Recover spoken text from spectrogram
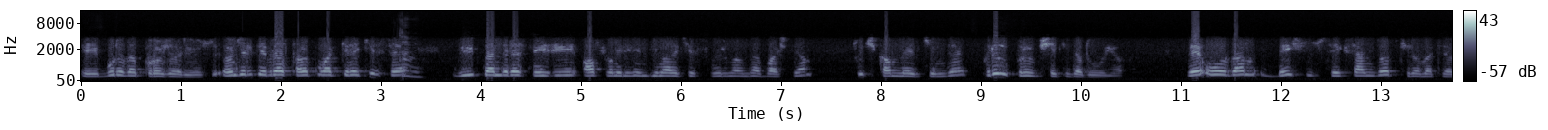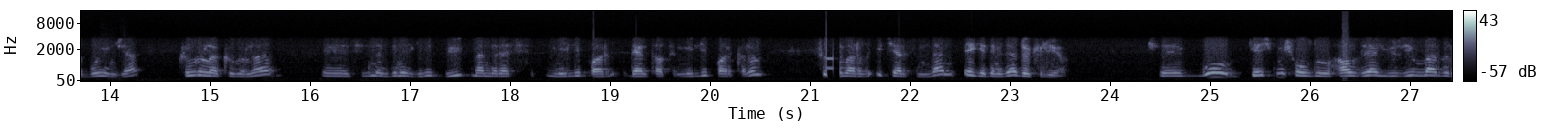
E, burada proje veriyoruz. Öncelikle biraz tanıtmak gerekirse Tabii. Büyük Menderes Nehri Afyon ilinin Dinar ilçesi sınırlarında başlayan su çıkan mevkinde pırıl pırıl bir şekilde doğuyor. Ve oradan 584 kilometre boyunca kıvrıla kıvrıla e, sizin de dediğiniz gibi Büyük Menderes Milli Park Deltası Milli Parkı'nın sınırları içerisinden Ege Denizi'ne dökülüyor. İşte bu geçmiş olduğu havzaya yüzyıllardır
